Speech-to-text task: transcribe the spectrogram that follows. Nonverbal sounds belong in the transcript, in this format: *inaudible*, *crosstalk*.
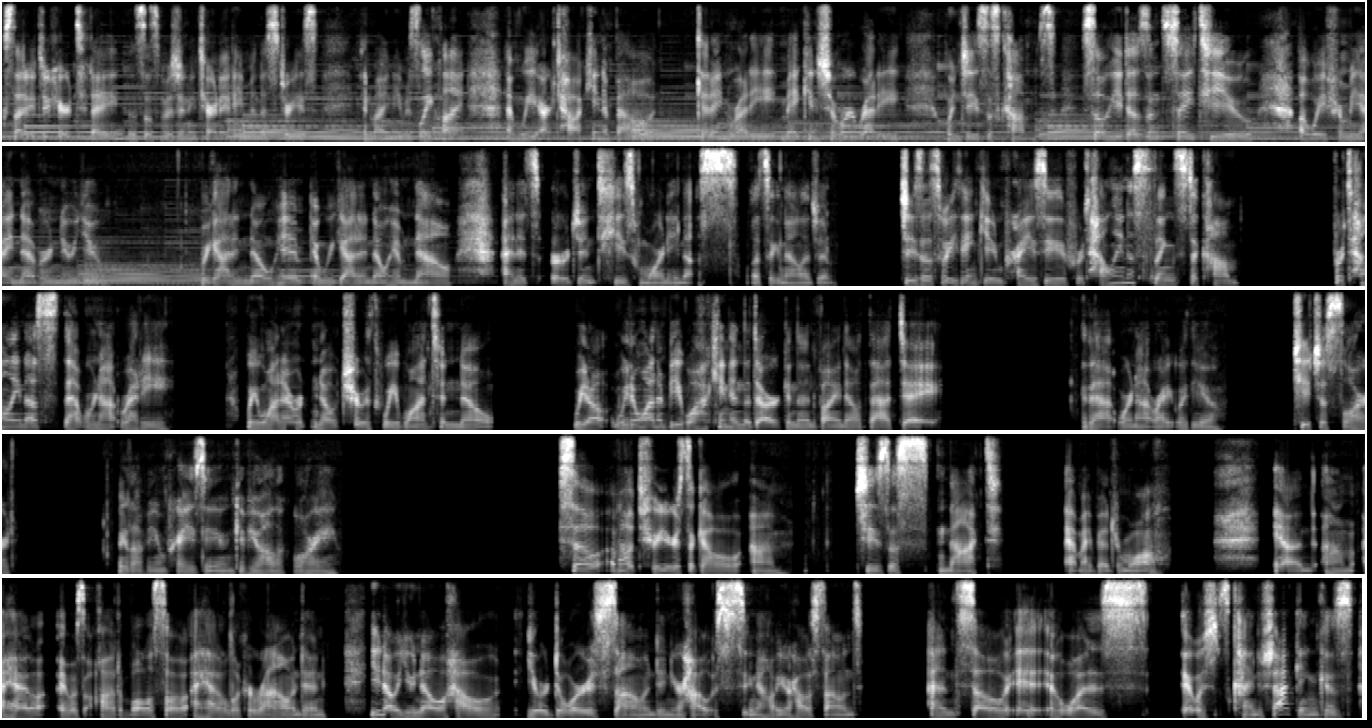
excited you're here today. This is Vision Eternity Ministries, and my name is Lee Klein, and we are talking about getting ready, making sure we're ready when Jesus comes. So he doesn't say to you, Away from me, I never knew you. We got to know him, and we got to know him now, and it's urgent. He's warning us. Let's acknowledge him. Jesus, we thank you and praise you for telling us things to come, for telling us that we're not ready we want to know truth. We want to know. We don't we don't want to be walking in the dark and then find out that day that we're not right with you. Teach us, Lord. We love you and praise you and give you all the glory. So, about two years ago, um, Jesus knocked at my bedroom wall and um, I had a, it was audible, so I had to look around, and you know, you know how your doors sound in your house, you know how your house sounds, and so it, it was it was kind of shocking because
